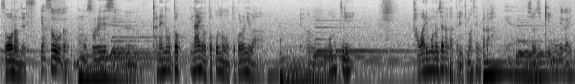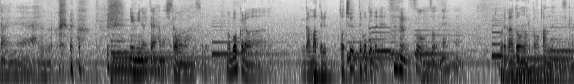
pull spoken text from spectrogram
そうなんです、いやそうだ。もうそれですよ。うん、金のとない男のところには、うん、本当に変わり者じゃなかったらいきませんから、正直。胸が痛いね。うん。耳の痛い話だそうわなんですよ、まあ、僕らは頑張ってる途中ってことでね。う んそうそうねこれからどうなるかわかんないんですけど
